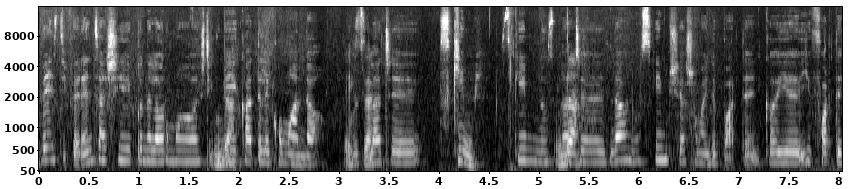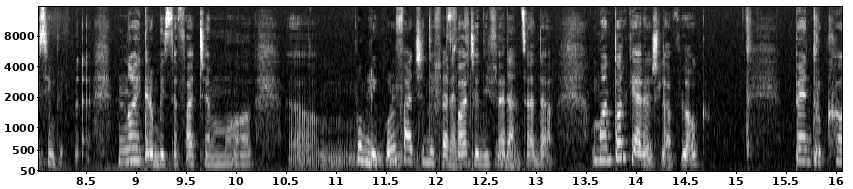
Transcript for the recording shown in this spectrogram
Vezi diferența și până la urmă știi cum Da. e ca telecomanda. Îți Exact. place Schimbi. schimb, nu-ți Da. place, da. nu schimb și așa mai departe. Adică e, e foarte simplu. Noi trebuie să facem... Uh, um, Publicul face diferența. Face diferența, da. Mă întorc iarăși la vlog. Pentru că,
